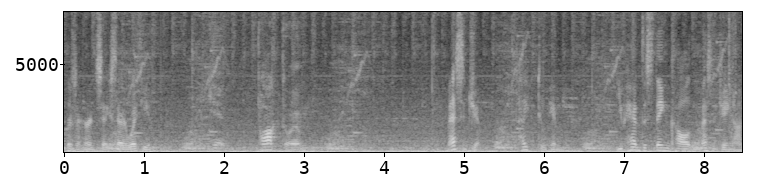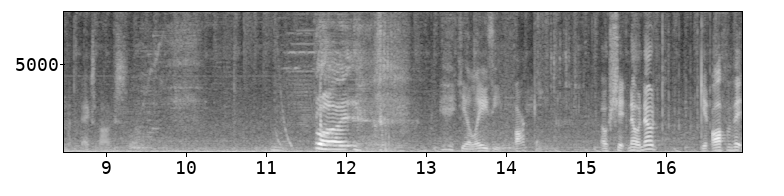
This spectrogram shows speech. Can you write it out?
There's a herd six there with you. You can't talk to him. Message him. Type to him. You have this thing called messaging on Xbox. But you lazy fuck. Oh shit, no, no. Get off of it.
